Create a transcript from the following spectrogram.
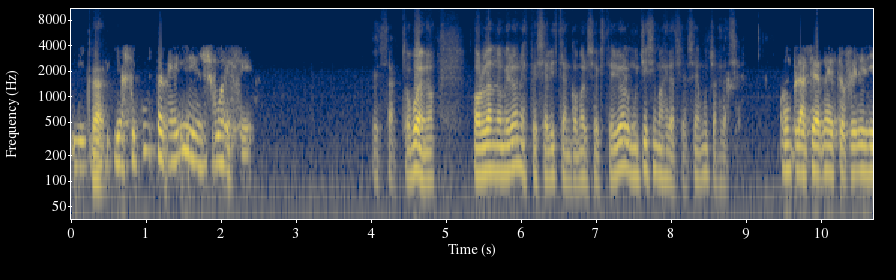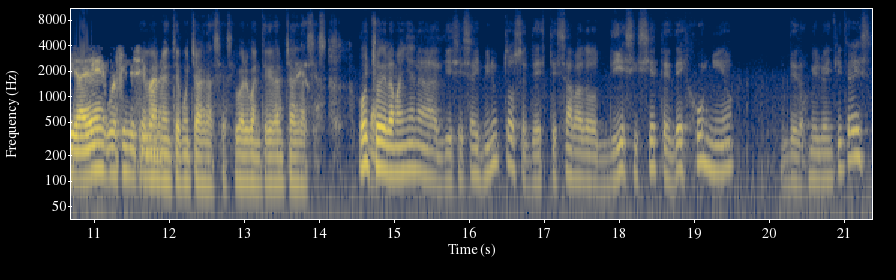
Y, Claro. y a su justa medida y en su eje. Exacto. Bueno, Orlando Melón, especialista en comercio exterior, muchísimas gracias, eh, muchas gracias. Un placer, Néstor. Feliz día, ¿eh? Buen fin de semana. Igualmente, muchas gracias. Igualmente, muchas gracias. 8 de la mañana, 16 minutos de este sábado 17 de junio de 2023,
